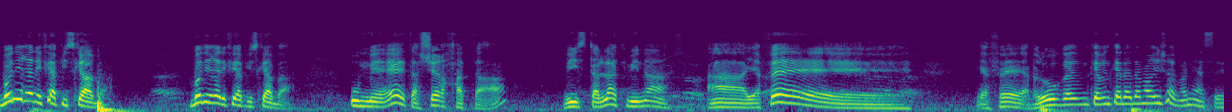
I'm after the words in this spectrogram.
בוא נראה לפי הפסקה הבאה. בוא נראה לפי הפסקה הבאה. ומעת אשר חטא והסתלק מינה... אה, יפה. יפה. אבל הוא מתכוון כאל האדם הראשון, מה אני אעשה?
